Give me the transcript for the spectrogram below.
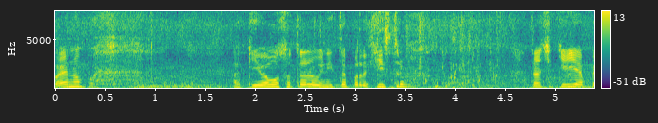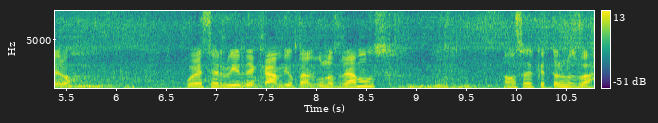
Bueno, pues aquí vamos otra lobinita por registro. Está chiquilla, pero puede servir de cambio para algunos gramos. Vamos a ver qué tal nos va.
